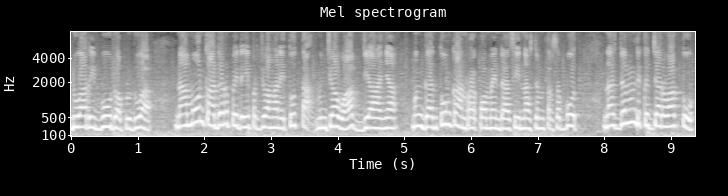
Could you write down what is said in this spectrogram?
2022. Namun kader PDI Perjuangan itu tak menjawab, dia hanya menggantungkan rekomendasi Nasdem tersebut. Nasdem dikejar waktu.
